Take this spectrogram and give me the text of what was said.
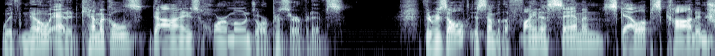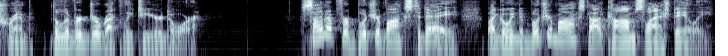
with no added chemicals, dyes, hormones, or preservatives. The result is some of the finest salmon, scallops, cod, and shrimp delivered directly to your door. Sign up for ButcherBox today by going to butcherbox.com/daily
